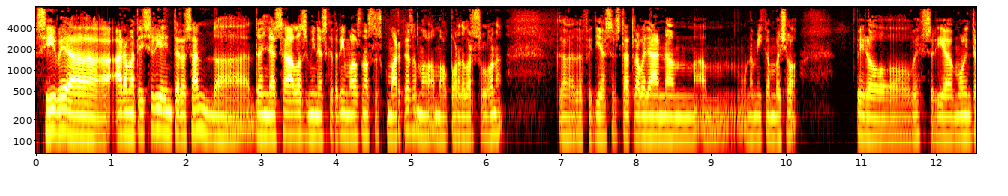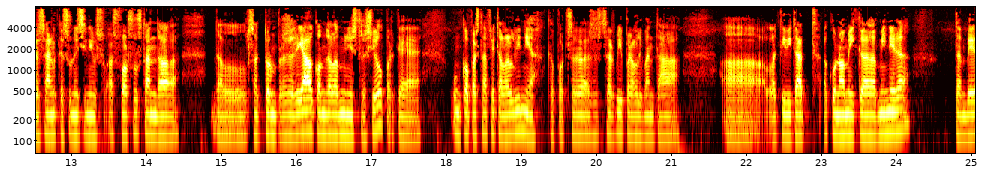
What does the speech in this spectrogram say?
Sí, bé, ara mateix seria interessant d'enllaçar les mines que tenim a les nostres comarques amb el, amb el port de Barcelona, que de fet ja s'està treballant amb, amb, una mica amb això, però bé, seria molt interessant que s'unissin esforços tant de, del sector empresarial com de l'administració, perquè un cop està feta la línia, que pot servir per alimentar uh, l'activitat econòmica minera, també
